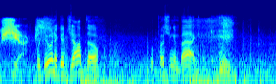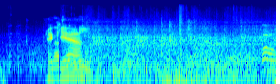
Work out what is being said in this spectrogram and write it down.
shucks. We're doing a good job though. We're pushing him back. Heck that's yeah. what we need. Whoa.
